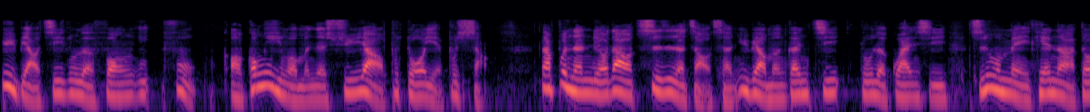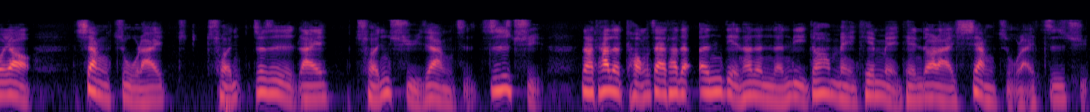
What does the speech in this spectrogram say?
预表基督的丰富哦，供应我们的需要不多也不少。那不能留到次日的早晨，预表我们跟基督的关系，使我们每天呢、啊、都要向主来存，就是来存取这样子支取。那他的同在、他的恩典、他的能力，都要每天每天都要来向主来支取。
